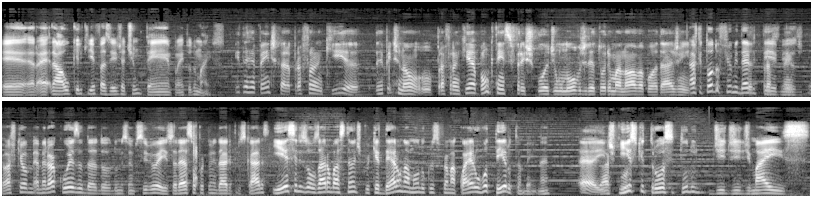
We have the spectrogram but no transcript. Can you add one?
É, era, era algo que ele queria fazer já tinha um tempo né, e tudo mais. E de repente, cara, pra franquia. De repente não. Pra franquia é bom que tem esse frescor de um novo diretor e uma nova abordagem. Acho que todo filme deve ter frente. mesmo. Eu acho que a melhor coisa da- do, do Missão Impossível é isso, é dar essa oportunidade pros caras. E esse eles ousaram bastante, porque deram na mão do Christopher McQuarrie o roteiro também, né? É, e acho tipo, que isso que trouxe tudo de, de, de mais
